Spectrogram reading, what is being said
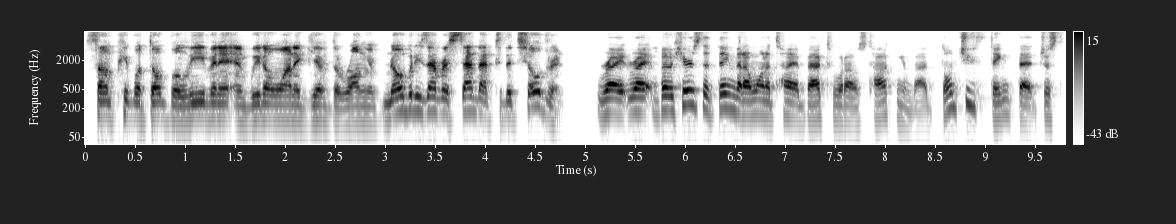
some people don't believe in it and we don't want to give the wrong nobody's ever said that to the children Right, right. But here's the thing that I want to tie it back to what I was talking about. Don't you think that just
